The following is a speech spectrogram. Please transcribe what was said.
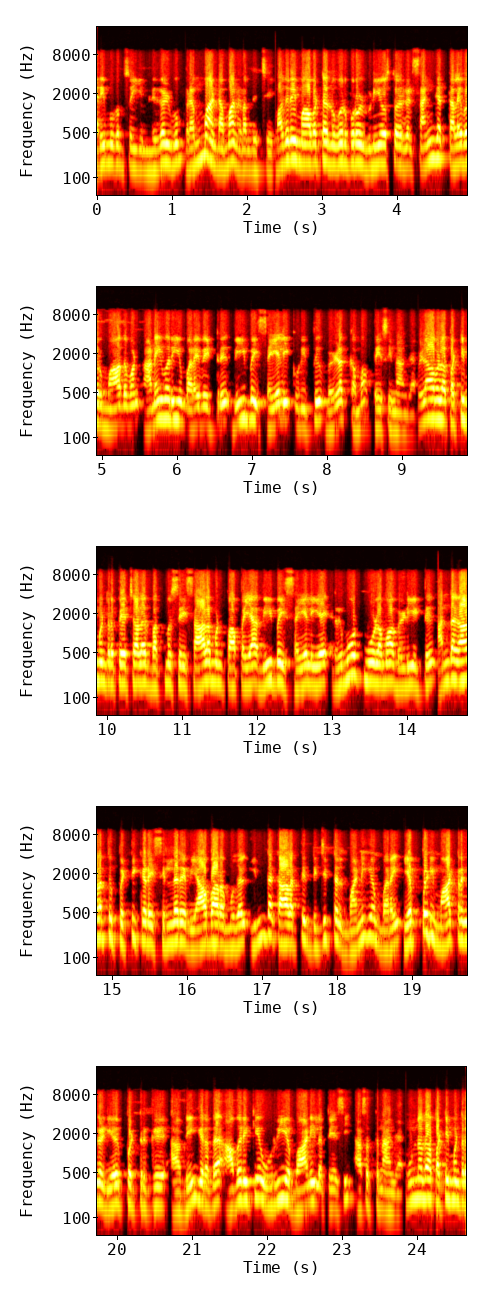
அறிமுகம் செய்யும் நிகழ்வும் பிரம்மாண்டமா நடந்துச்சு. மதுரை மாவட்ட நுகர்பொருள் விநியோகஸ்தர்கள் சங்க தலைவர் மாதவன் அனைவரையும் வரவேற்று விபை செயலி குறித்து விளக்கமா பேசினாங்க. விழாவில் பட்டிமன்ற பேச்சாளர் பத்மஸ்ரீ சாலமன் பாப்பையா விபை செயலியை ரிமோட் மூலமா வெளியிட்டு அந்த காலத்து பெட்டிக்கடை சில்லறை வியாபாரம் முதல் இந்த காலத்து டிஜிட்டல் வணிகம் வரை எப்படி மாற்றங்கள் ஏற்பட்டிருக்கு அப்படிங்கிறத அவருக்கே உரிய பாணியில பேசி அசத்துனாங்க. முன்னதா பட்டிமன்ற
